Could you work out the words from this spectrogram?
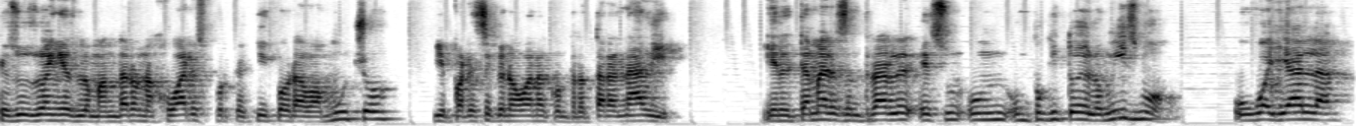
Jesús Dueñas lo mandaron a Juárez porque aquí cobraba mucho y parece que no van a contratar a nadie. Y en el tema de la central es un, un poquito de lo mismo. Hugo Ayala,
